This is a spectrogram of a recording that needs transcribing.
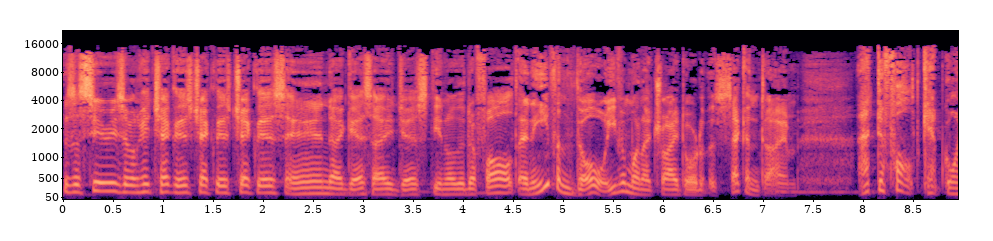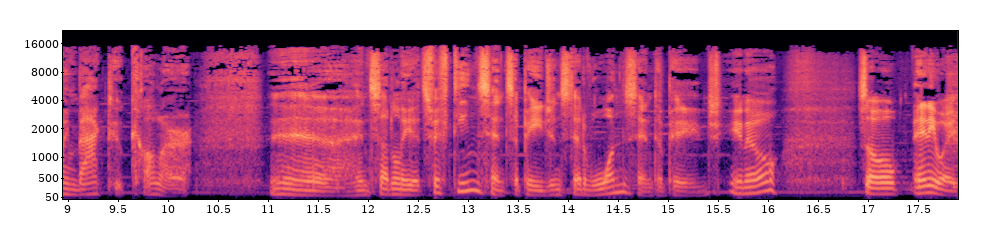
there's a series of okay, check this, check this, check this, and I guess I just you know the default. And even though, even when I tried to order the second time, that default kept going back to color. Yeah, and suddenly it's 15 cents a page instead of one cent a page, you know? So, anyway,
